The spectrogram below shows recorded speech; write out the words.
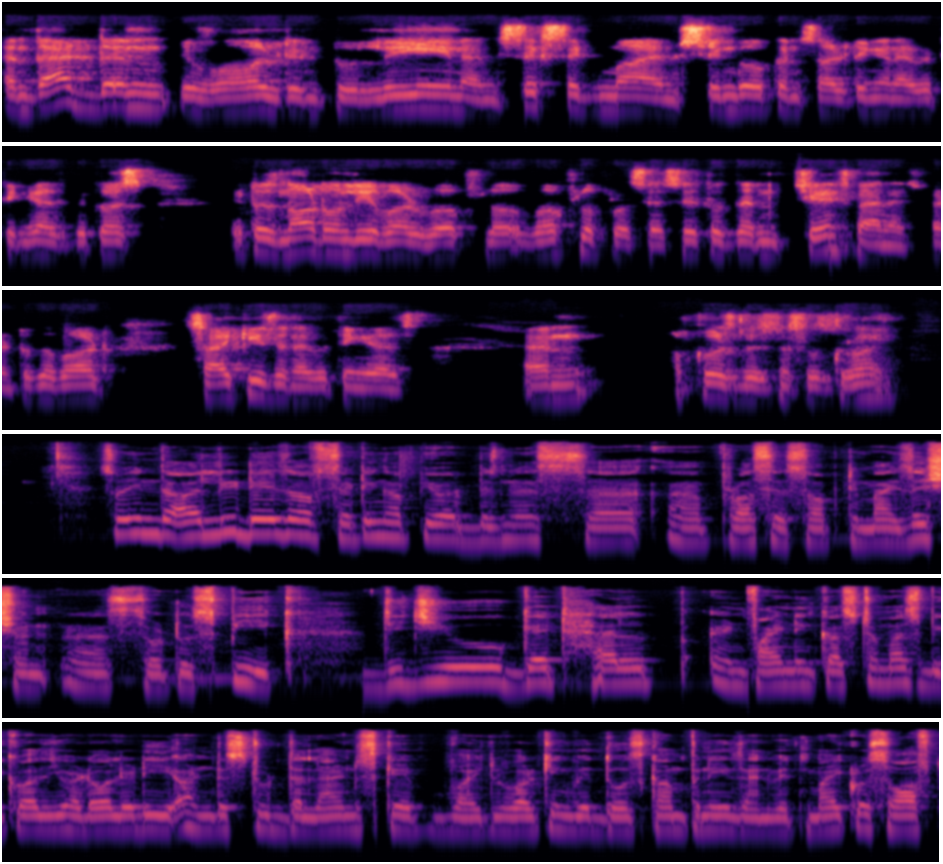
And that then evolved into Lean and Six Sigma and Shingo Consulting and everything else because it was not only about workflow workflow process, it was then change management, it was about psyches and everything else. And of course, business was growing. So, in the early days of setting up your business uh, uh, process optimization, uh, so to speak, did you get help in finding customers because you had already understood the landscape while working with those companies and with Microsoft?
